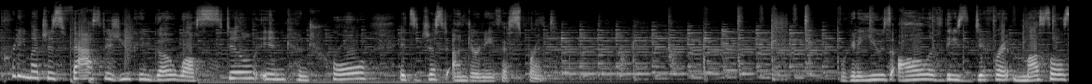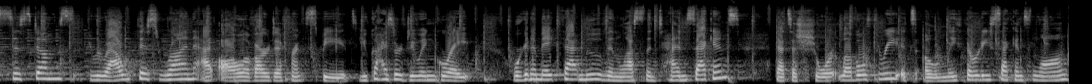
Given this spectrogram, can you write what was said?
pretty much as fast as you can go while still in control. It's just underneath a sprint. We're going to use all of these different muscle systems throughout this run at all of our different speeds. You guys are doing great. We're going to make that move in less than 10 seconds That's a short level three. It's only 30 seconds long.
